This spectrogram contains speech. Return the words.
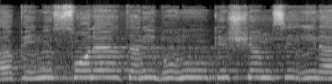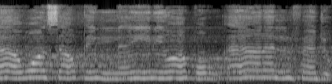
أقم الصلاة لدنوك الشمس إلى وسط الليل وقرآن الفجر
